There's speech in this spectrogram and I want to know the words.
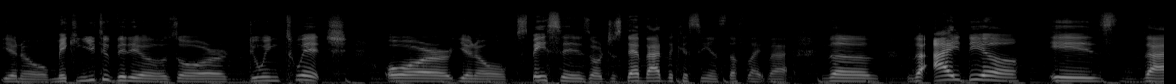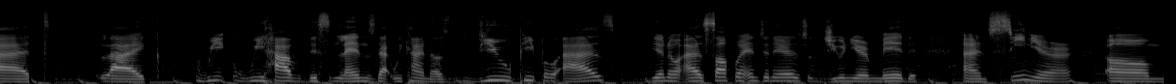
you know, making YouTube videos or doing Twitch or you know spaces or just dev advocacy and stuff like that the the idea is that like we we have this lens that we kind of view people as you know as software engineers junior mid and senior um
